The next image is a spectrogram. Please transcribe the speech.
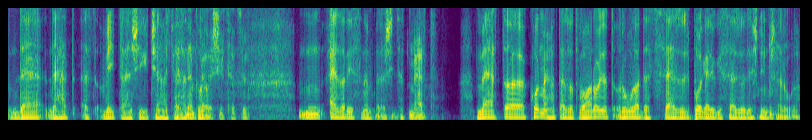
de, de hát ezt végtelenségig csinálhatja. Ez nem peresíthető. Mm, ez a része nem peresíthető. Mert? Mert a kormányhatározat van róla, de szerződés, polgárjogi szerződés nincsen róla.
